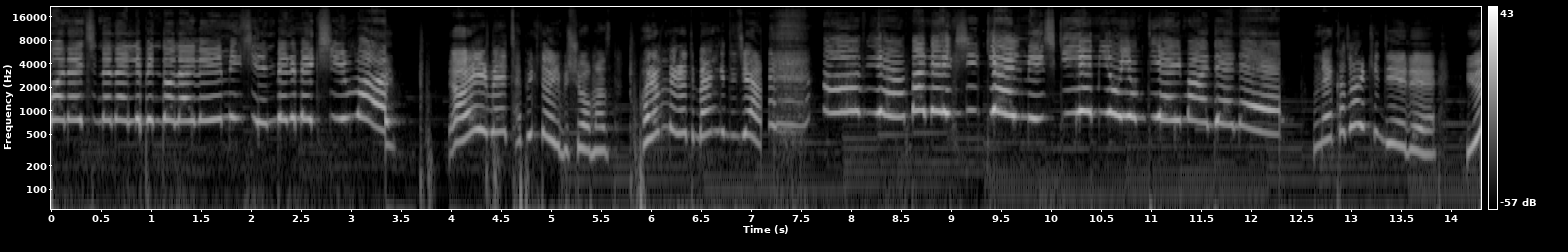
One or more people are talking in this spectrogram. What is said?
Bana içinden 50 bin dolar verir misin? Benim eksiğim var. Hayır be tabii ki de öyle bir şey olmaz. Paramı ver hadi ben gideceğim. Abi ya bana eksik gelmiş. Giyemiyorum diye madeni. Ne kadar ki diğeri? 100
